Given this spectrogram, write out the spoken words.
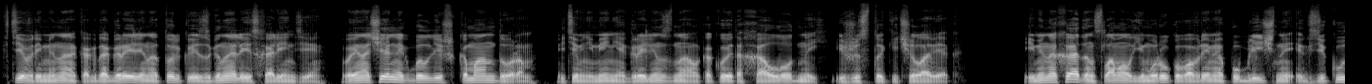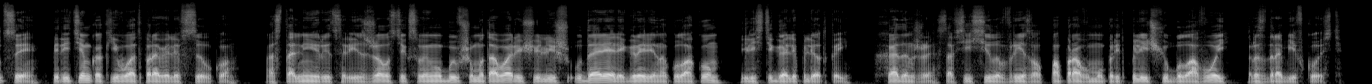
В те времена, когда Грейлина только изгнали из Холлендии, военачальник был лишь командором, и тем не менее Грейлин знал, какой это холодный и жестокий человек. Именно Хаден сломал ему руку во время публичной экзекуции, перед тем, как его отправили в ссылку. Остальные рыцари из жалости к своему бывшему товарищу лишь ударяли Грерина кулаком или стегали плеткой. Хаден же со всей силы врезал по правому предплечью булавой, раздробив кость.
